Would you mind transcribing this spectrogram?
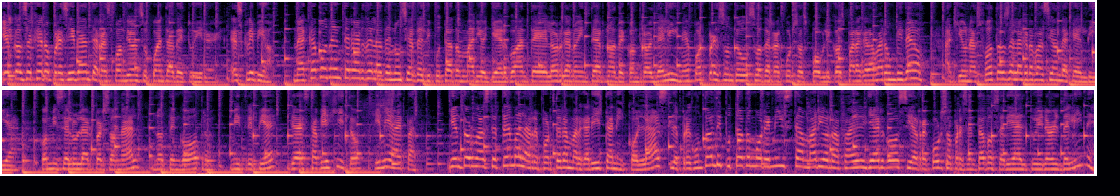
Y el consejero presidente respondió en su cuenta de Twitter. Escribió, me acabo de enterar de la denuncia del diputado Mario Yergo ante el órgano interno de control del INE por presunto uso de recursos públicos para grabar un video. Aquí unas fotos de la grabación de aquel día. Con mi celular personal no tengo otro. Mi tripié ya está viejito y mi iPad. Y en torno a este tema, la reportera Margarita Nicolás le preguntó al diputado morenista Mario Rafael Yergo si el recurso presentado sería el Twitter del INE.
